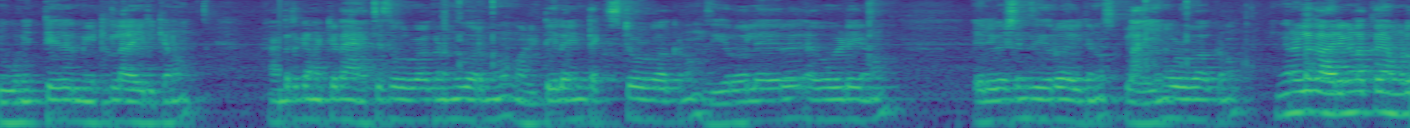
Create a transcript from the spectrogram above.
യൂണിറ്റ് മീറ്ററിലായിരിക്കണം ഹാൻഡർ കണക്റ്റഡ് ഹാച്ചസ് ഒഴിവാക്കണം എന്ന് പറഞ്ഞു. മൾട്ടി ലൈൻ ടെക്സ്റ്റ് ഒഴിവാക്കണം. സീറോ ലെയർ അവോയ്ഡ് ചെയ്യണം. എലിവേഷൻ സീറോ ആയിരിക്കണം. സ്പ്ലൈൻ ഒഴിവാക്കണം. ഇങ്ങനെയുള്ള കാര്യങ്ങളൊക്കെ നമ്മൾ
